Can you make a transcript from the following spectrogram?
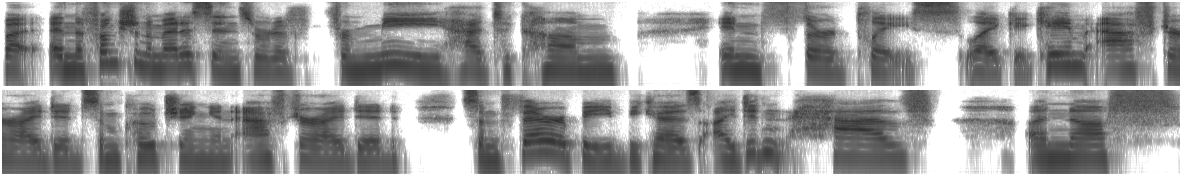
But and the functional medicine sort of for me had to come in third place. Like it came after I did some coaching and after I did some therapy because I didn't have enough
